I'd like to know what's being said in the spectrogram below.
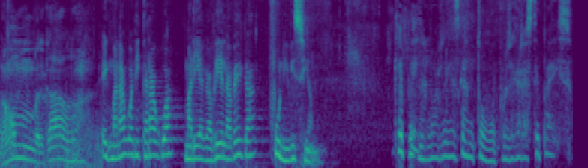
No, hombre, cabrón. En Managua, Nicaragua, María Gabriela Vega, Univisión. Qué pena, lo arriesgan todo por llegar a este país.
